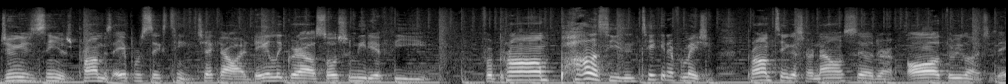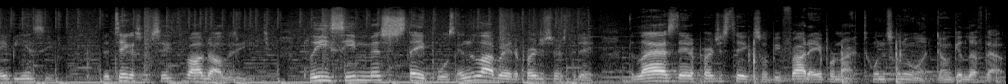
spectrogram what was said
Juniors and seniors, prom is April 16th. Check out our Daily Growl social media feed for prom policies and ticket information. Prom tickets are now on sale during all three lunches, A, B, and C. The tickets are $65 each. Please see Miss Staples in the library to purchase yours today. The last day to purchase tickets will be Friday, April 9th, 2021. Don't get left out.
